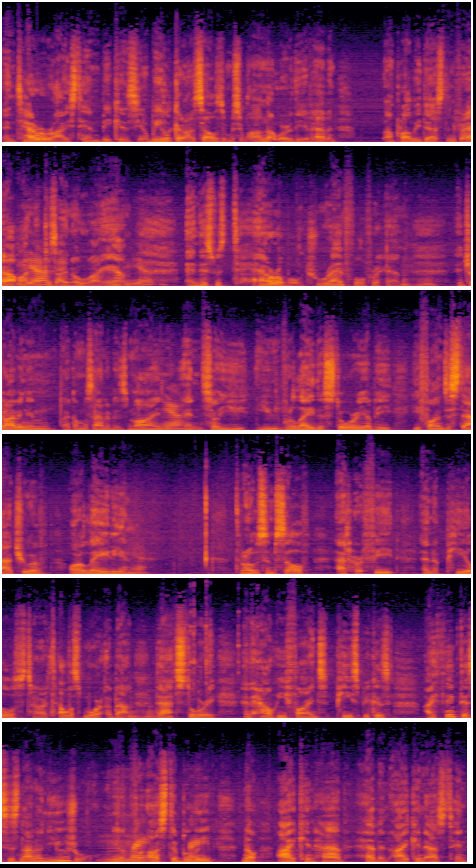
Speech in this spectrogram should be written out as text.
and terrorized him because you know we look at ourselves and we say, "Well, I'm not worthy of heaven. I'm probably destined for hell Yeah. because I know who I am." Yep. And this was terrible, dreadful for him, mm-hmm. and driving him like almost out of his mind. Yeah. And so you, you relay the story of he, he finds a statue of Our Lady and Yeah. throws himself at her feet and appeals to her. Tell us more about Mm-hmm. that story and how he finds peace because I think this is not unusual, you know, Right, for mm, us to right. believe, no, I can have heaven. I can ascertain.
